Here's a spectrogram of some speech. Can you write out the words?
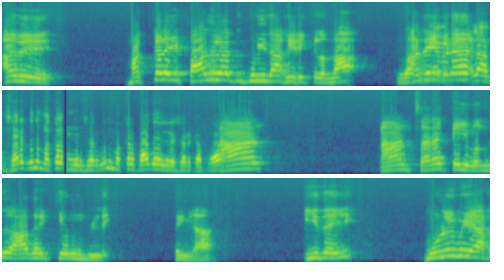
அது மக்களை பாதுகாக்கக்கூடியதாக இருக்கிறதா? அதை விட அந்த சரக்கு வந்து மக்கள் சரக்கு வந்து மக்களை பாதுகாக்கிற சரக்காப்பா நான் நான் சரக்கை வந்து ஆதரிக்கவும் இல்லை. சரிங்களா? இதை முழுமையாக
